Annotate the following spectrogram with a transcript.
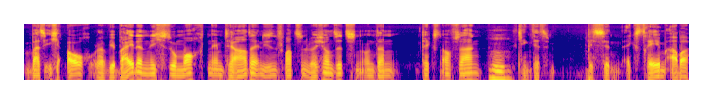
was ich auch oder wir beide nicht so mochten im Theater, in diesen schwarzen Löchern sitzen und dann Text aufsagen. Das klingt jetzt bisschen extrem, aber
